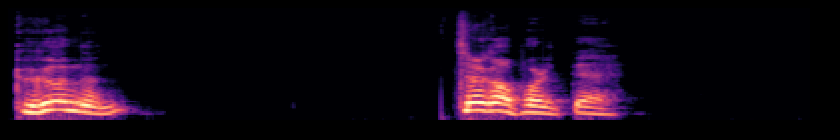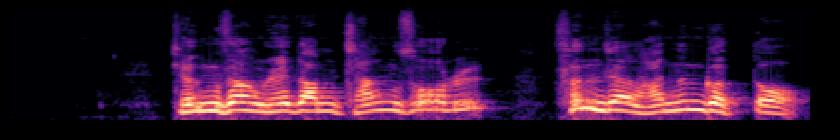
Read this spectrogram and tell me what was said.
그거는 제가 볼 때 정상회담 장소를 선정하는 것도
